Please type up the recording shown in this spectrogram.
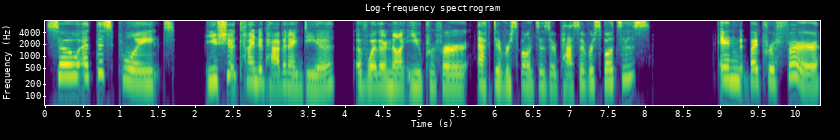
So at this point, you should kind of have an idea of whether or not you prefer active responses or passive responses. And by prefer,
